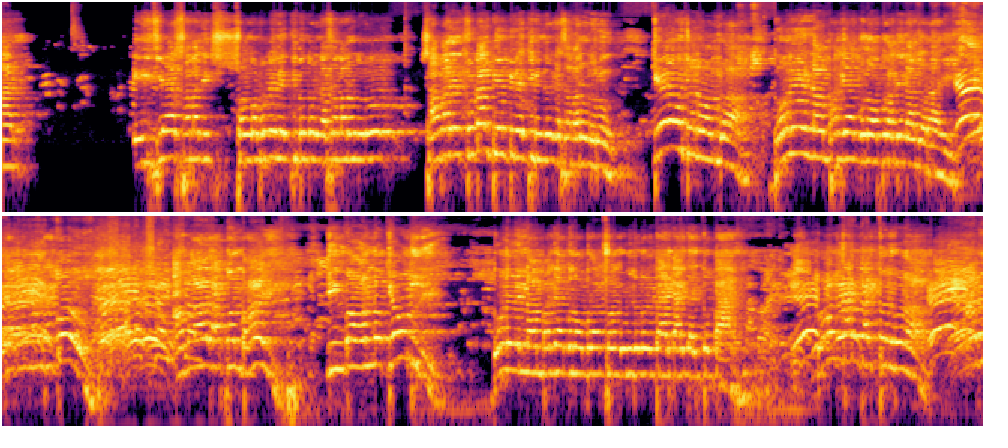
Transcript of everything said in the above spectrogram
আর এই জিয়া সামাজিক সংগঠনের নেতৃবৃন্দের কাছে আমার অনুরোধ সাভারের টোটাল বিএনপি নেতৃবৃন্দের কাছে আমার অনুরোধ। কেউ যেন আমরা দলের নাম ভাঙে কোনো অপরাধে না জড়াই? আমার আপন ভাই কিংবা অন্য কেউ যদি দলের নাম ভাঙে কোনো অপরাধ সংগঠিত করে তার দায় দায়িত্ব তার দল তার দায়িত্ব নেব না? আমি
